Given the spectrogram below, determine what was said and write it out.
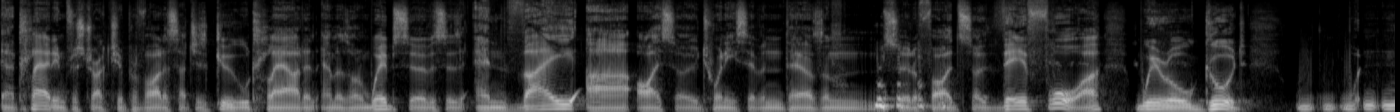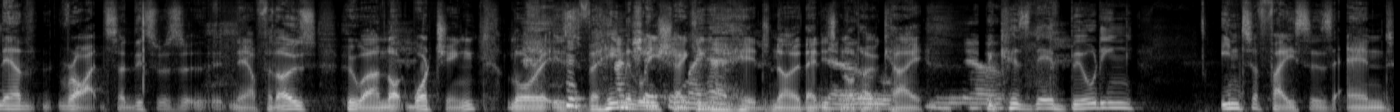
a cloud infrastructure providers such as Google Cloud and Amazon Web Services, and they are ISO twenty seven thousand certified. So therefore, we're all good. Now, right. So this was uh, now for those who are not watching. Laura is vehemently shaking shaking her head. head. No, that is not okay no. because they're building interfaces and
